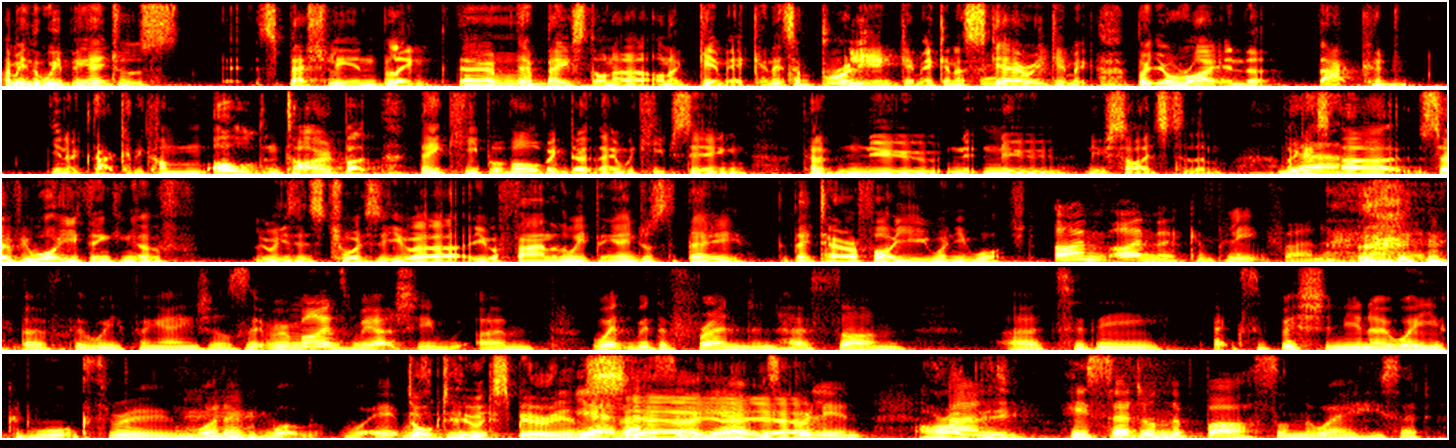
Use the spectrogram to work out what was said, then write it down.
I mean, the Weeping Angels, especially in Blink, they're Mm. they're based on a on a gimmick, and it's a brilliant gimmick and a scary gimmick. But you're right in that that could, you know, that could become old and tired. But they keep evolving, don't they? And we keep seeing kind of new new new sides to them. I guess, uh, Sophie, what are you thinking of Louise's choice? Are you a, are you a fan of the Weeping Angels? Did they did they terrify you when you watched? I'm, I'm a complete fan of, of, of the Weeping Angels. It reminds me actually, um, I went with a friend and her son uh, to the exhibition, you know, where you could walk through what, a, what, what it was. Doctor Who it- Experience? Yeah, that's Yeah, it. yeah, Yeah, it was brilliant. R.I.P.. And he said on the bus on the way, he said,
